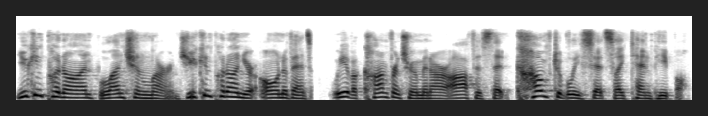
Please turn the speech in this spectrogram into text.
You can put on lunch and learns. You can put on your own events. We have a conference room in our office that comfortably sits like 10 people.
